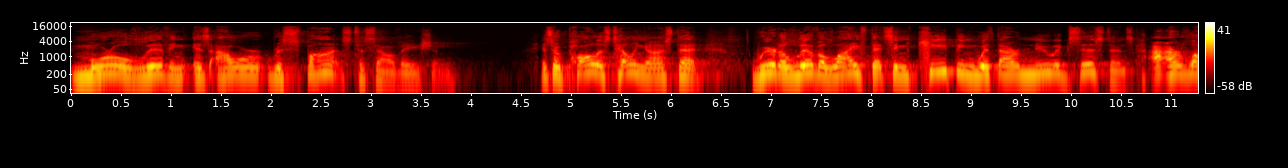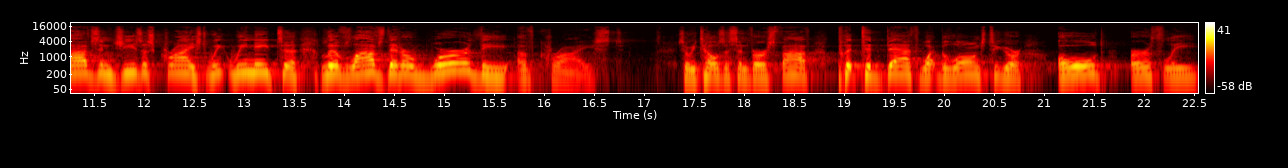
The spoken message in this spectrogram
moral living is our response to salvation. And so Paul is telling us that we're to live a life that's in keeping with our new existence, our lives in Jesus Christ. We, we need to live lives that are worthy of Christ. So he tells us in verse 5 put to death what belongs to your old earthly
